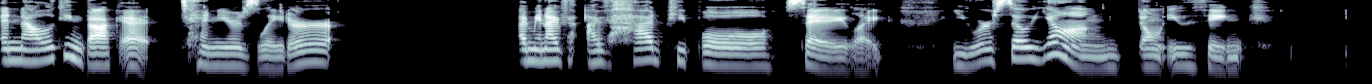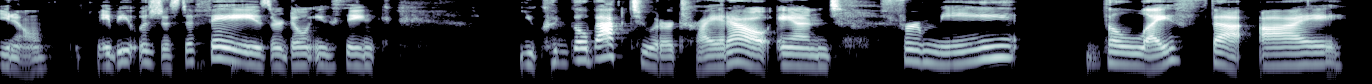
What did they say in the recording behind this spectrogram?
and now looking back at 10 years later, I mean, I've I've had people say like you are so young, don't you think, you know, maybe it was just a phase or don't you think you could go back to it or try it out? And for me, the life that I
